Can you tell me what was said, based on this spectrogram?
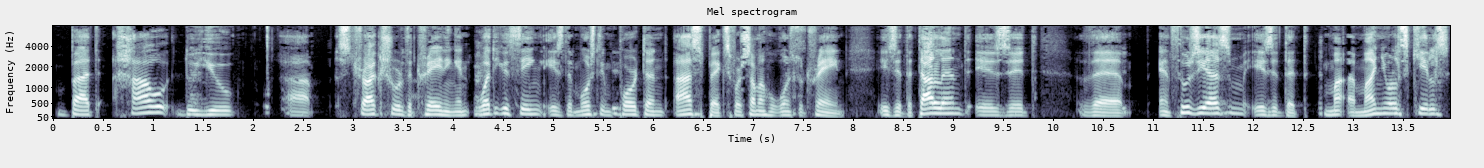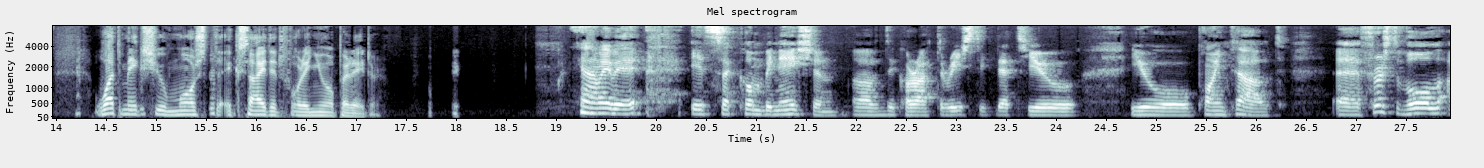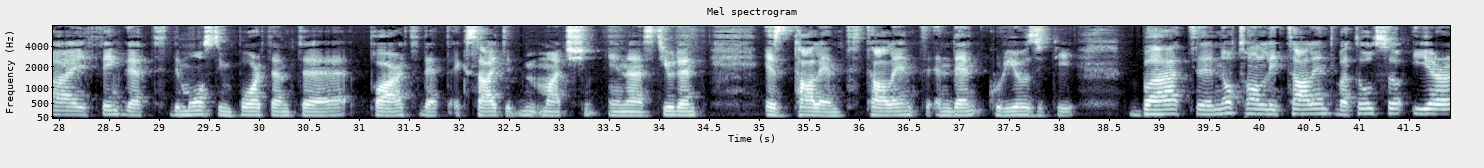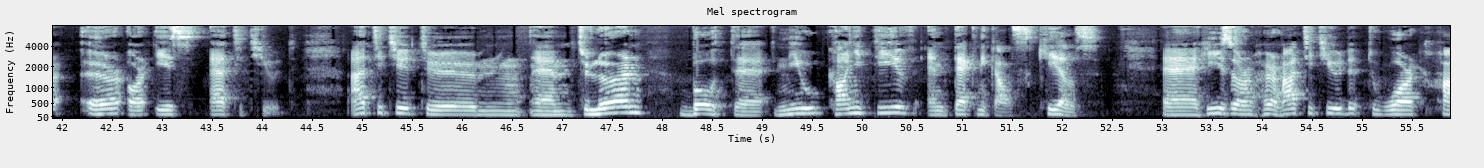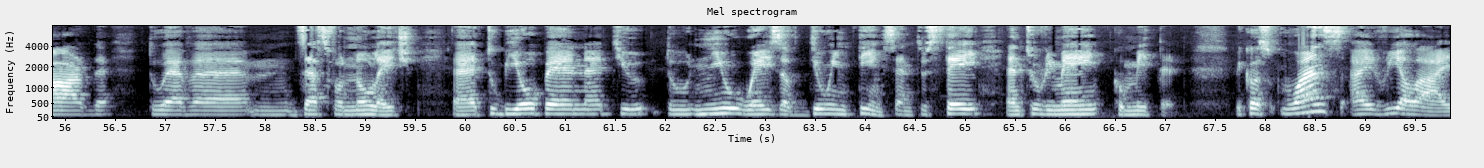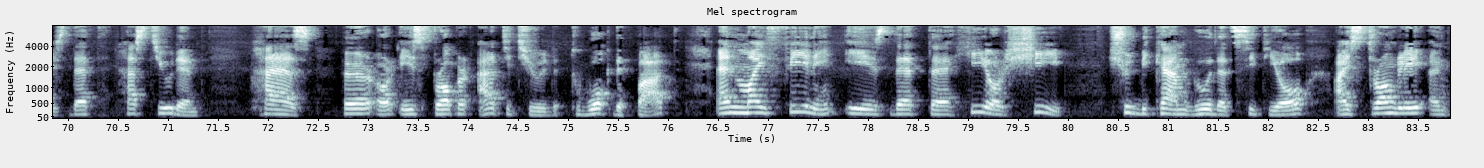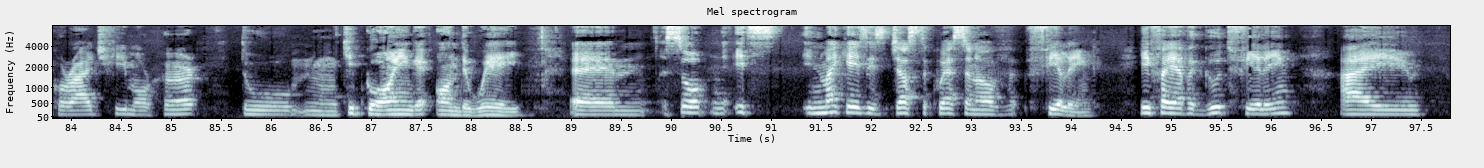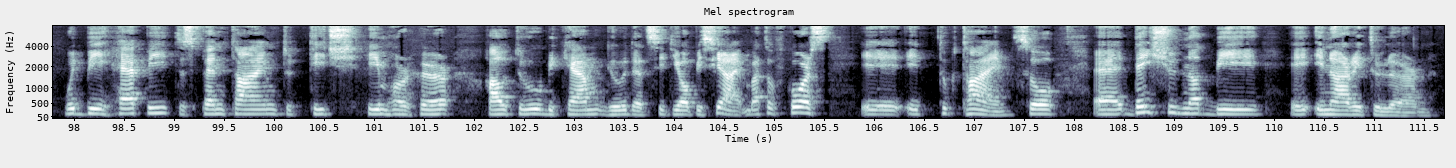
but how do you uh, structure the training and what do you think is the most important aspects for someone who wants to train? Is it the talent? Is it the enthusiasm? Is it the uh, manual skills? What makes you most excited for a new operator? Yeah maybe it's a combination of the characteristic that you you point out. Uh, first of all i think that the most important uh, part that excited much in a student is talent, talent, and then curiosity. But uh, not only talent, but also her, her or his attitude. Attitude to, um, um, to learn both uh, new cognitive and technical skills. Uh, his or her attitude to work hard, to have um, zest for knowledge, uh, to be open to to new ways of doing things and to stay and to remain committed. Because once i realized that a student has her or his proper attitude to walk the path and my feeling is that uh, he or she should become good at cto i strongly encourage him or her to um, keep going on the way um, so it's in my case, it's just a question of feeling. If I have a good feeling, I would be happy to spend time to teach him or her how to become good at CTO PCI. But of course, it, it took time. So uh, they should not be in a hurry to learn.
